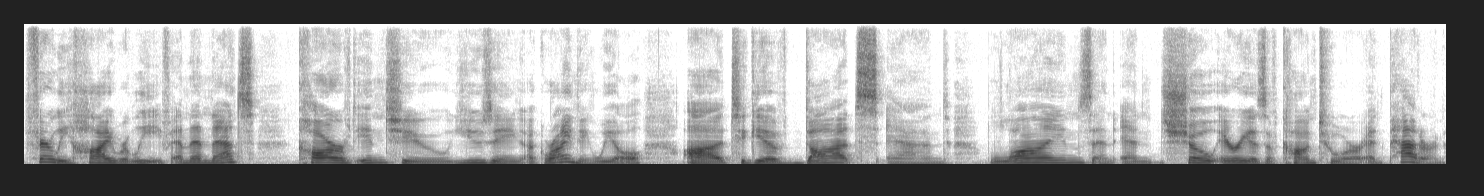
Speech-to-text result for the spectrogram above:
fairly high relief, and then that's carved into using a grinding wheel uh, to give dots and lines and, and show areas of contour and pattern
